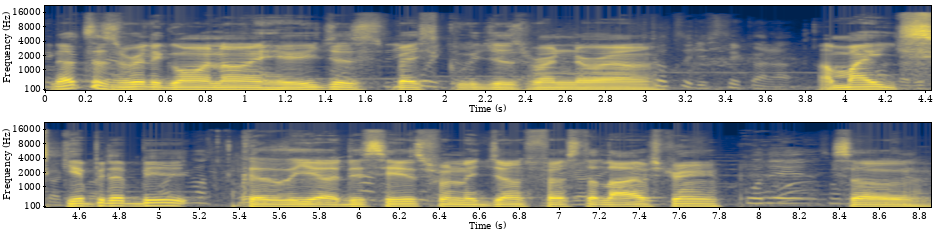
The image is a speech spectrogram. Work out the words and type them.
Nothing's really going on here. He just basically just running around. I might skip it a bit because yeah, this is from the Jump Festa live stream. So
